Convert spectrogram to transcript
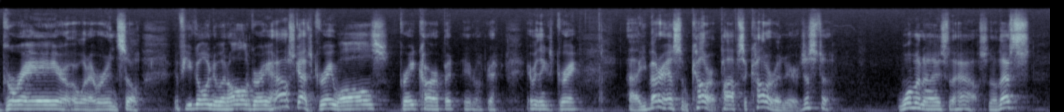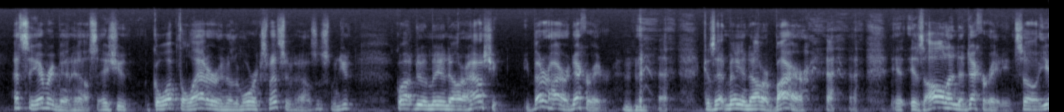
gray or, or whatever. And so if you go into an all gray house, got gray walls, gray carpet, you know, everything's gray. Uh, you better have some color, pops of color in there, just to womanize the house. Now that's that's the everyman house. As you go up the ladder into the more expensive houses, when you go out and do a million dollar house, you you better hire a decorator because mm-hmm. that million dollar buyer is all into decorating. So you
